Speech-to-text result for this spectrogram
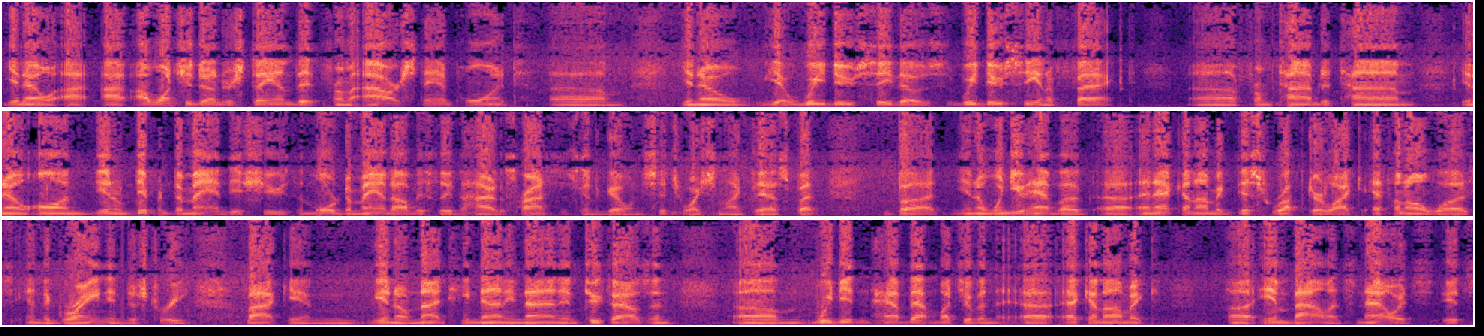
you know, I, I, I want you to understand that from our standpoint, um, you know, yeah, we do see those, we do see an effect uh, from time to time, you know, on you know different demand issues. The more demand, obviously, the higher the price is going to go in a situation like this. But, but you know, when you have a uh, an economic disruptor like ethanol was in the grain industry back in you know 1999 and 2000, um, we didn't have that much of an uh, economic uh, imbalance. Now it's it's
